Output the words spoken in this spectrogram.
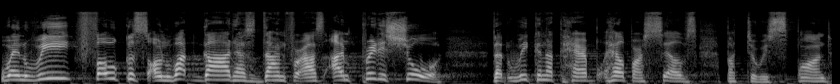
When we focus on what God has done for us, I'm pretty sure that we cannot help, help ourselves but to respond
